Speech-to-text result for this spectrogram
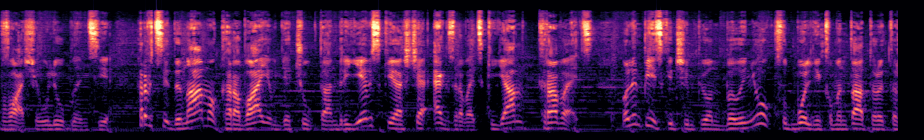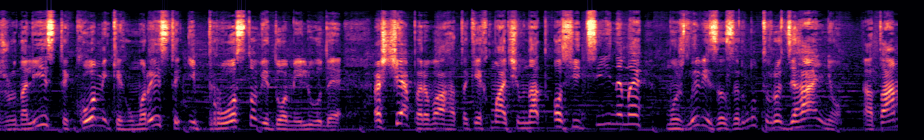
ваші улюбленці. Гравці Динамо, Караваєв, Дячук та Андрієвський, а ще екс-гравець киян Кравець. Олімпійський чемпіон Беленюк, футбольні коментатори та журналісти, коміки, гумористи і просто відомі люди. А ще перевага таких матчів над офіційними можливість зазирнути в роздягальню, а там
